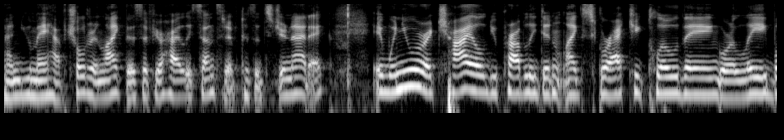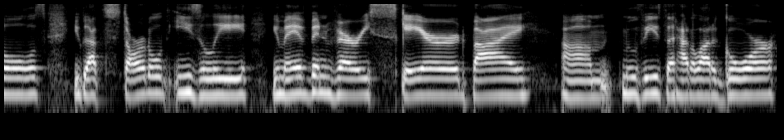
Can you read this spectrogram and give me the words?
and you may have children like this if you're highly sensitive because it's genetic. And when you were a child, you probably didn't like scratchy clothing or labels. You got startled easily. You may have been very scared by um, movies that had a lot of gore.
